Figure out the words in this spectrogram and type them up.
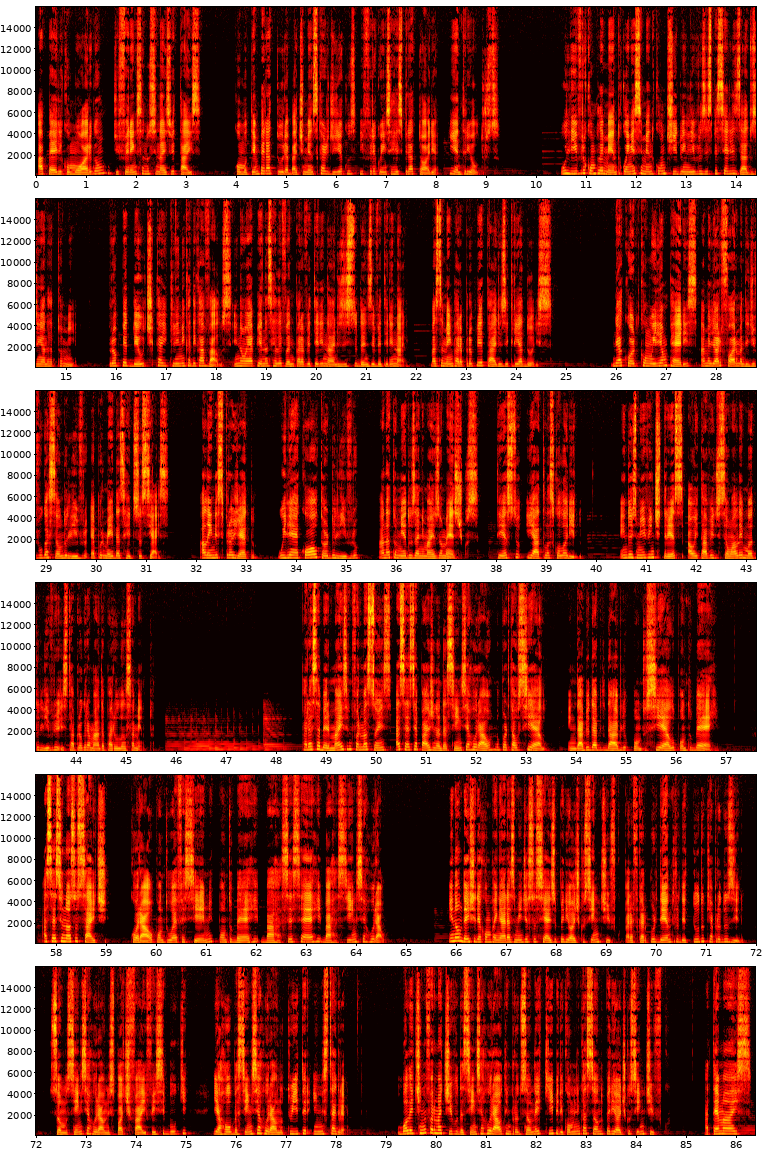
a pele como órgão, diferença nos sinais vitais, como temperatura, batimentos cardíacos e frequência respiratória, e entre outros. O livro complementa o conhecimento contido em livros especializados em anatomia, propedêutica e clínica de cavalos, e não é apenas relevante para veterinários e estudantes de veterinária mas também para proprietários e criadores. De acordo com William Pérez, a melhor forma de divulgação do livro é por meio das redes sociais. Além desse projeto, William é coautor do livro Anatomia dos Animais Domésticos, texto e atlas colorido. Em 2023, a oitava edição alemã do livro está programada para o lançamento. Para saber mais informações, acesse a página da Ciência Rural no portal Cielo, em www.cielo.br. Acesse o nosso site coral.ufsm.br/ccr ciência rural. E não deixe de acompanhar as mídias sociais do periódico científico para ficar por dentro de tudo que é produzido. Somos Ciência Rural no Spotify e Facebook e arroba Ciência Rural no Twitter e Instagram. O Boletim Informativo da Ciência Rural tem produção da equipe de comunicação do periódico científico. Até mais!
